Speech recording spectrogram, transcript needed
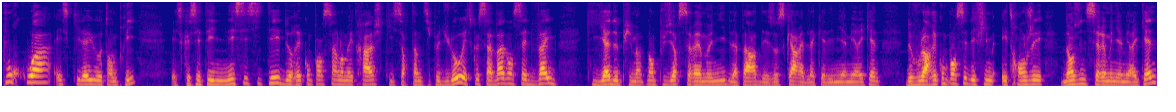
pourquoi est-ce qu'il a eu autant de prix. Est-ce que c'était une nécessité de récompenser un long métrage qui sortait un petit peu du lot? Est-ce que ça va dans cette vibe qu'il y a depuis maintenant plusieurs cérémonies de la part des Oscars et de l'Académie américaine de vouloir récompenser des films étrangers dans une cérémonie américaine?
